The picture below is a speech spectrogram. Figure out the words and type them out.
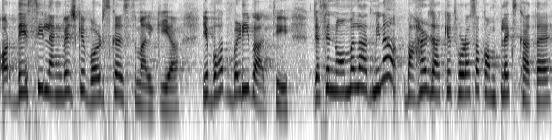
और देसी लैंग्वेज के वर्ड्स का इस्तेमाल किया। ये बहुत बड़ी बात थी। जैसे नॉर्मल आदमी ना बाहर जाके थोड़ा सा कॉम्प्लेक्स खाता है,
